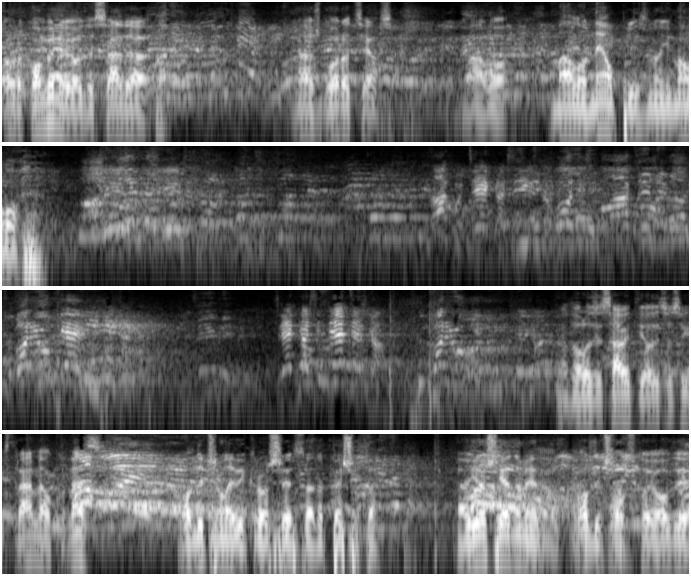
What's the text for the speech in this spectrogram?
Dobro, kombinuje ovde sada naš borac. Evo sad, malo malo neoprizno i malo Tako, čekaš, ništa, voziš polako. Gori ruke! Čekaš i sečeš ga! Gori ruke! evo, dolaze savjeti ovde sa svih strana oko nas. odličan levi kroše sada Pešuta. Evo još jednom je odlično. Postoje ovde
